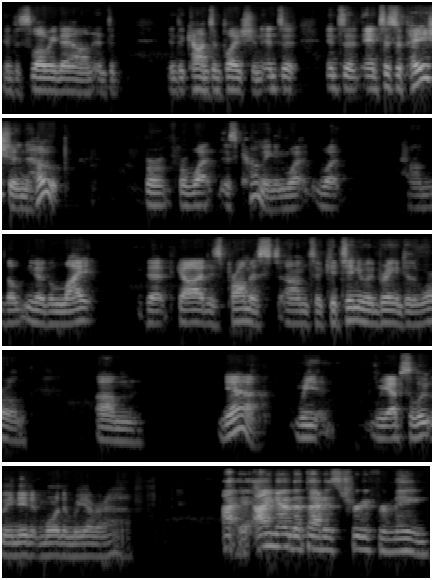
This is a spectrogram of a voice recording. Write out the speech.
into slowing down, into, into contemplation, into, into anticipation, hope for, for what is coming and what, what um, the, you know, the light that God has promised um, to continually bring into the world um, yeah, we we absolutely need it more than we ever have. I, I know that that is true for me.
